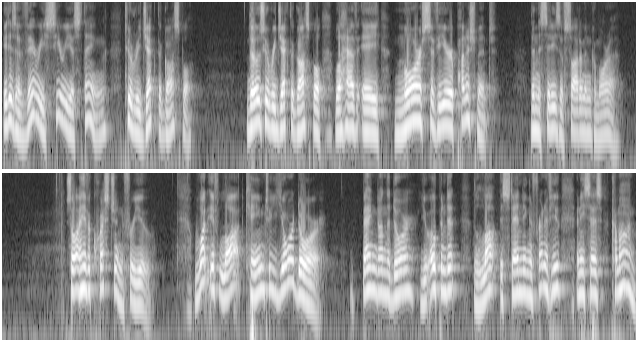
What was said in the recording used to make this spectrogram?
It is a very serious thing to reject the gospel. Those who reject the gospel will have a more severe punishment than the cities of Sodom and Gomorrah. So I have a question for you. What if Lot came to your door, banged on the door, you opened it, the Lot is standing in front of you, and he says, Come on,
